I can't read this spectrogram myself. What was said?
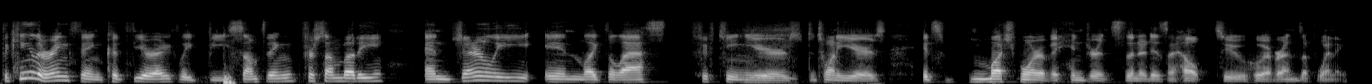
the King of the Ring thing could theoretically be something for somebody, and generally in like the last 15 years to 20 years, it's much more of a hindrance than it is a help to whoever ends up winning.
